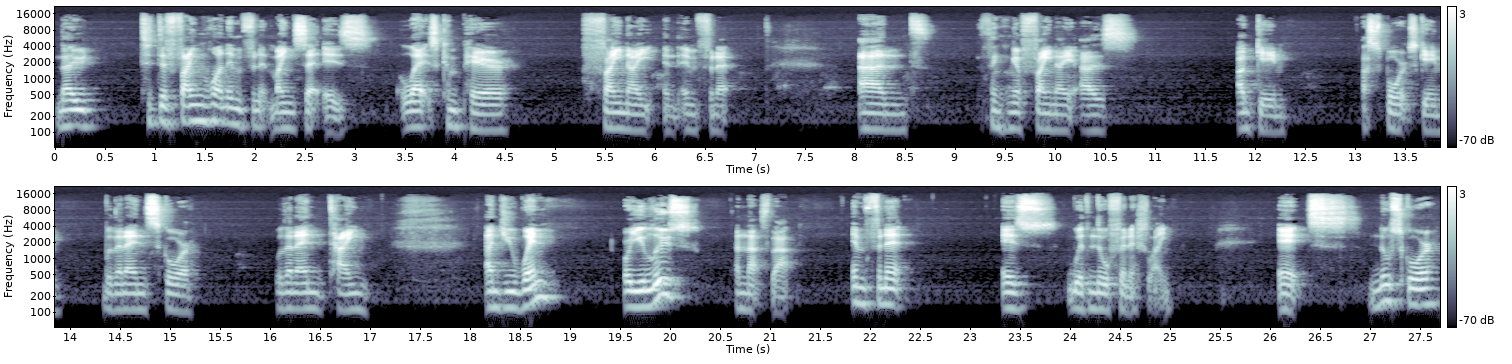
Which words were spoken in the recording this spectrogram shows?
Now, to define what an infinite mindset is, let's compare finite and infinite. And thinking of finite as a game, a sports game with an end score, with an end time. And you win or you lose, and that's that. Infinite is with no finish line. It's no score,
